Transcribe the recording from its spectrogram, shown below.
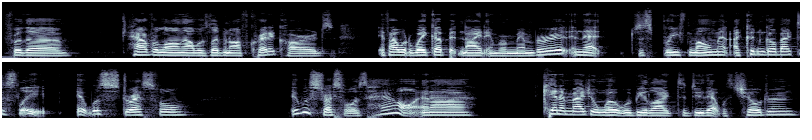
For the however long I was living off credit cards, if I would wake up at night and remember it in that just brief moment, I couldn't go back to sleep. It was stressful. It was stressful as hell. And I can't imagine what it would be like to do that with children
